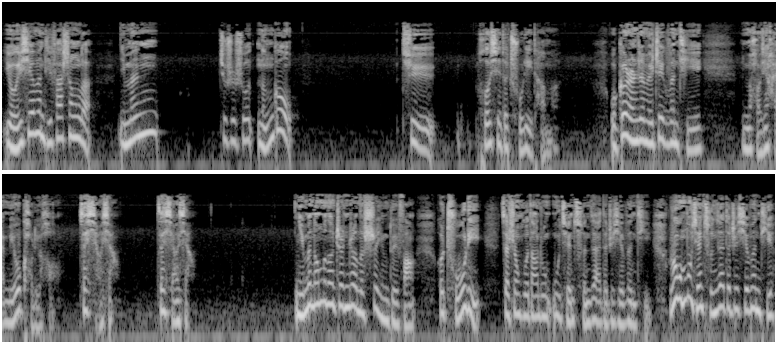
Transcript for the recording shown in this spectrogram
有一些问题发生了，你们就是说能够去和谐的处理它吗？我个人认为这个问题，你们好像还没有考虑好。再想想，再想想，你们能不能真正的适应对方和处理在生活当中目前存在的这些问题？如果目前存在的这些问题，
